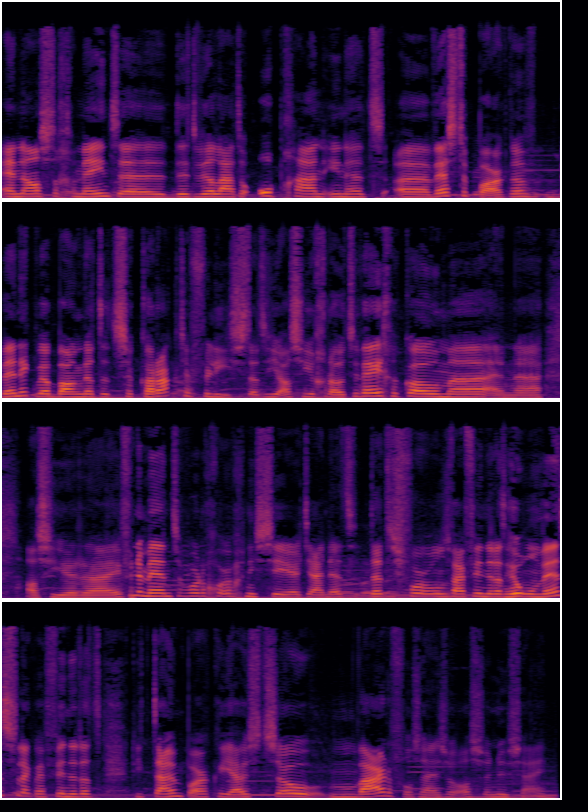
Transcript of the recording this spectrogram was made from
En als de gemeente dit wil laten opgaan in het uh, Westerpark, dan ben ik wel bang dat het zijn karakter verliest. Dat hier, als hier grote wegen komen en als hier evenementen worden georganiseerd. Ja, dat, dat is voor ons, wij vinden dat heel onwenselijk. Wij vinden dat die tuinparken juist zo waardevol zijn zoals ze nu zijn.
